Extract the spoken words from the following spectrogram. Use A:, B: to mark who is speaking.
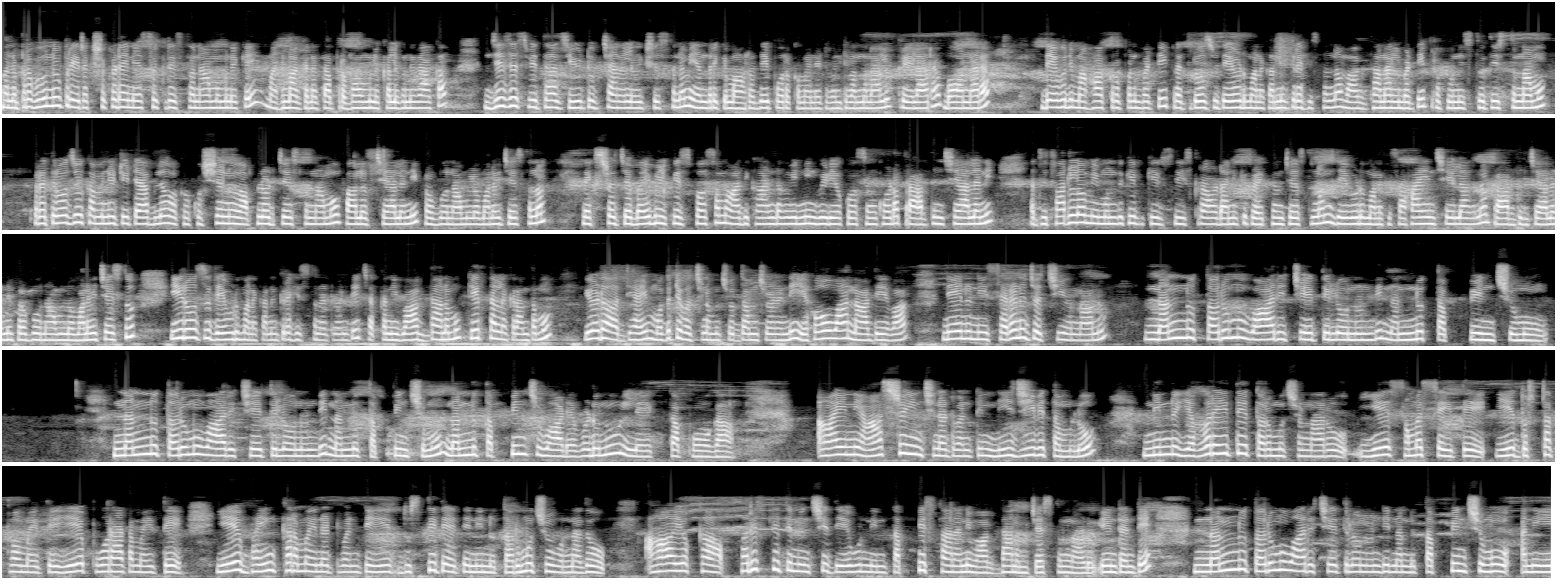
A: మన ప్రభువును ప్రియరక్షకుడైన యేసుక్రీస్తు నామమునకే మహిమా ఘనత ప్రభావములు కలుగును గాక. Jesus with his YouTube channel వీక్షిస్తున్న మీ అందరికీ మా హృదయపూర్వకమైనటువంటి వందనాలు. ప్రియులారా బాగున్నారా? దేవుని మహాకృపను బట్టి ప్రతిరోజు దేవుడు మనకు అనుగ్రహిస్తున్న వాగ్దానాలను బట్టి ప్రభువుని స్థుతిస్తున్నాము ప్రతిరోజు కమ్యూనిటీ ట్యాబ్లో ఒక క్వశ్చన్ అప్లోడ్ చేస్తున్నాము ఫాలోఅప్ చేయాలని ప్రభు నామంలో మనవి చేస్తున్నాం. నెక్స్ట్ వచ్చే బైబిల్ క్విజ్ కోసం ఆది కాండం విన్నింగ్ వీడియో కోసం కూడా ప్రార్థన చేయాలని అతి త్వరలో మీ ముందుకి క్విజ్ తీసుకురావడానికి ప్రయత్నం చేస్తున్నాం. దేవుడు మనకు సహాయం చేయలాగిన ప్రార్థన చేయాలని ప్రభు నామంలో మనవి చేస్తూ ఈరోజు దేవుడు మనకు అనుగ్రహిస్తున్నటువంటి చక్కని వాగ్దానము కీర్తనల గ్రంథము ఏడో అధ్యాయం మొదటి వచనము చూద్దాం చూడండి. యహోవా నా దేవా నేను నీ శరణు జొచ్చి ఉన్నాను. నన్ను తరుము వారి చేతిలో నుండి నన్ను తప్పు తప్పించుము. నన్ను తరుము వారి చేతిలో నుండి నన్ను తప్పించుము. నన్ను తప్పించు వాడెవడునూ లేకపోగా. ఆయన్ని ఆశ్రయించినటువంటి నీ జీవితంలో నిన్ను ఎవరైతే తరుముచున్నారో ఏ సమస్య అయితే ఏ దుష్టత్వం అయితే ఏ పోరాటం అయితే ఏ భయంకరమైనటువంటి దుస్థితి అయితే నిన్ను తరుముచు ఉన్నదో ఆ యొక్క పరిస్థితి నుంచి దేవుడు నేను తప్పిస్తానని వాగ్దానం చేస్తున్నాడు. ఏంటంటే నన్ను తరుము వారి చేతిలో నుండి నన్ను తప్పించుము అని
